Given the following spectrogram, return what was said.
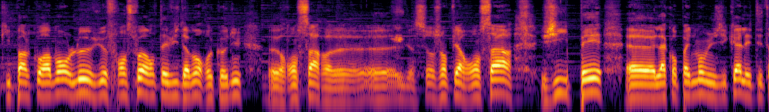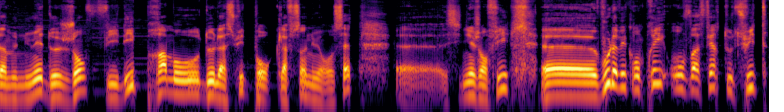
qui parlent couramment le vieux François ont évidemment reconnu euh, Ronsard, euh, euh, bien sûr Jean-Pierre Ronsard, JP. L'accompagnement musical était un menuet de Jean-Philippe Rameau, de la suite pour clavecin numéro 7, euh, signé Jean-Phi. Vous l'avez compris, on va faire tout de suite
